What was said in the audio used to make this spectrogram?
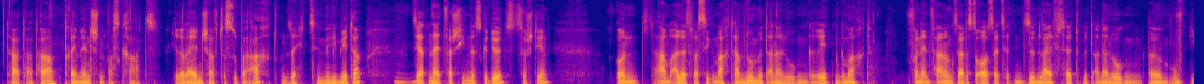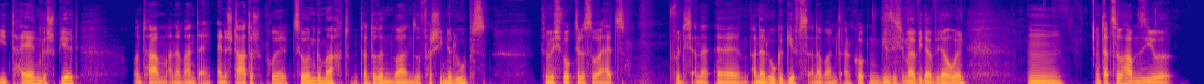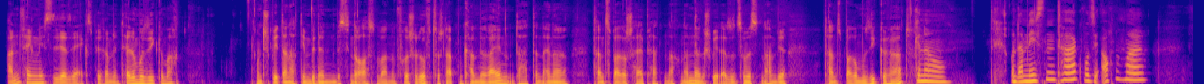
ta ta ta, drei Menschen aus Graz. Ihre Leidenschaft ist Super 8 und 16 Millimeter. Sie hatten halt verschiedenes Gedöns zu stehen und haben alles, was sie gemacht haben, nur mit analogen Geräten gemacht. Von der Entfernung sah das so aus, als hätten die so ein Live-Set mit analogen ähm, irgendwie Teilen gespielt und haben an der Wand ein, eine statische Projektion gemacht und da drin waren so verschiedene Loops. Für mich wirkte das so, als würde ich ana äh, analoge GIFs an der Wand angucken, die sich immer wieder wiederholen. Mm, Und dazu haben sie anfänglich sehr, sehr experimentelle Musik gemacht. Und später, nachdem wir dann ein bisschen draußen waren, um frische Luft zu schnappen, kamen wir rein und da hat dann einer tanzbare Schallplatten nacheinander gespielt. Also zumindest haben wir tanzbare Musik gehört. Genau. Und am nächsten Tag, wo sie auch nochmal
